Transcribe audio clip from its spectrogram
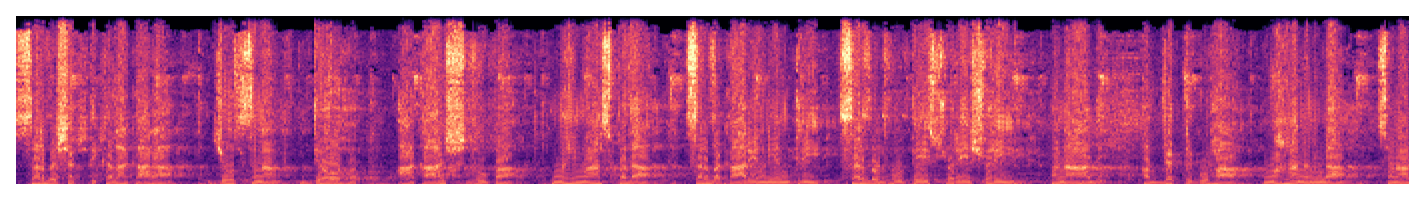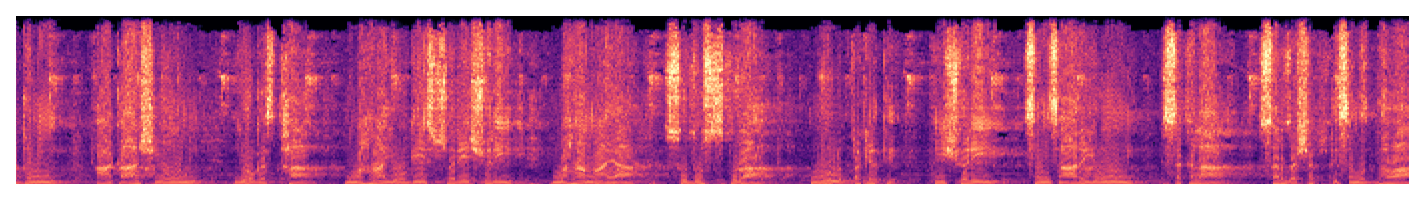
सर्वशक्ति कलाकारा, ज्योत्सना, द्योह, आकाश रूपा, महिमास्पदा सर्व कार्य नियंत्री, सर्वभूतेश्वरेश्वरी, अनादि, अव्यक्त गुहा, महानंदा, सनातनी आकाश योनि योगस्था, महायोगेश्वरेश्वरी, महामाया, सुदुस्पुरा, मूल प्रकृति, ईश्वरी संसार योनि सकला, सर्वशक्ति समुद्भवा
